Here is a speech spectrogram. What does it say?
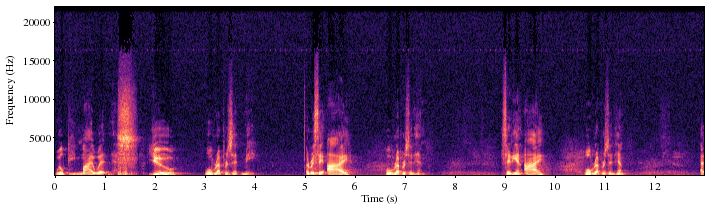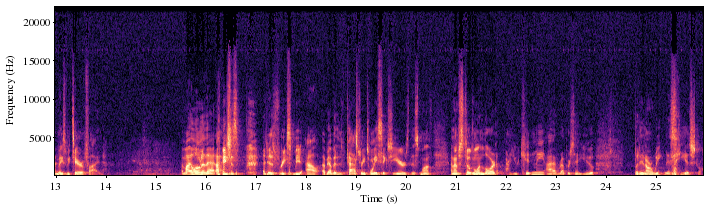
will be my witness. You will represent me. Everybody say, I will represent Him. Say it again, I will represent Him. That makes me terrified. Am I alone in that? I just, that just freaks me out. I mean, I've been pastoring 26 years this month, and I'm still going, Lord, are you kidding me? I represent you. But in our weakness, He is strong.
